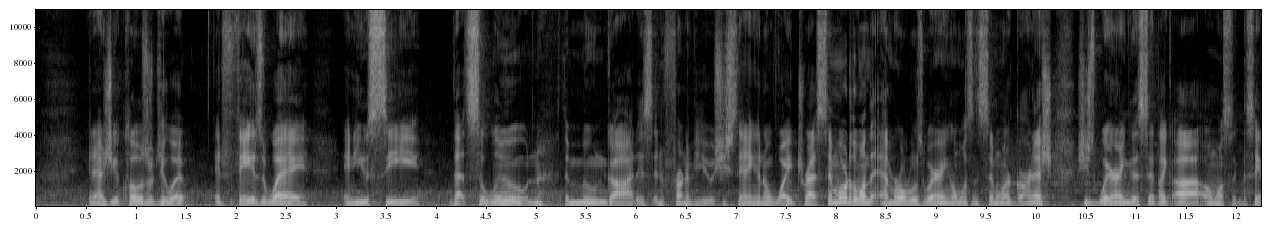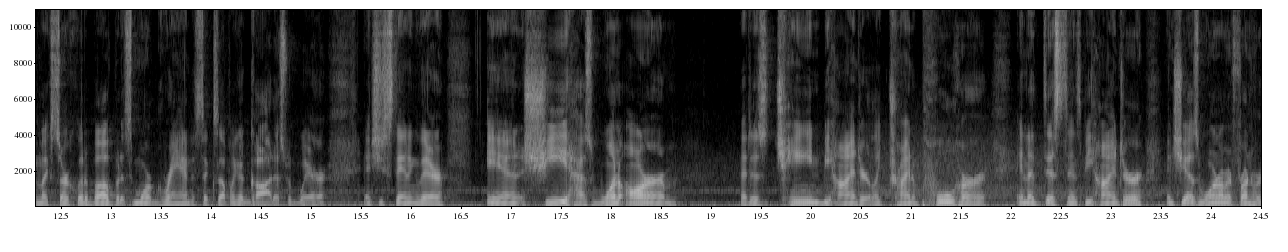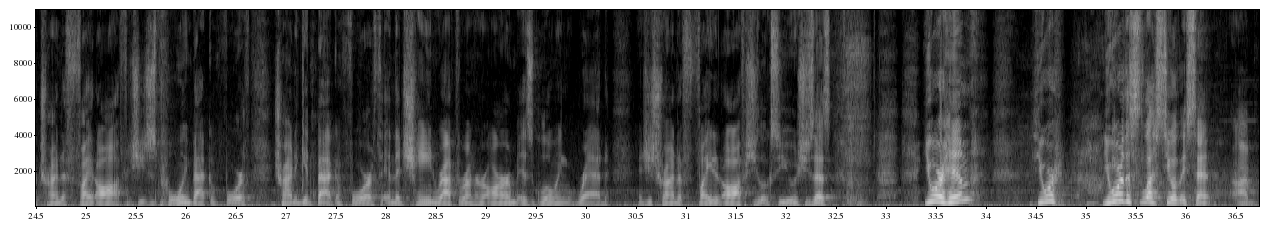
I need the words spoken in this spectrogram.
and as you get closer to it, it fades away, and you see that Selûne, the moon god, is in front of you. She's standing in a white dress, similar to the one that Emerald was wearing, almost in similar garnish. She's wearing this like uh, almost like the same like circlet above, but it's more grand. It sticks up like a goddess would wear, and she's standing there, and she has one arm that is chained behind her, like trying to pull her in a distance behind her. And she has one arm in front of her trying to fight off. And she's just pulling back and forth, trying to get back and forth. And the chain wrapped around her arm is glowing red. And she's trying to fight it off. She looks at you and she says, You are him? You are, you are the celestial they sent. I'm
